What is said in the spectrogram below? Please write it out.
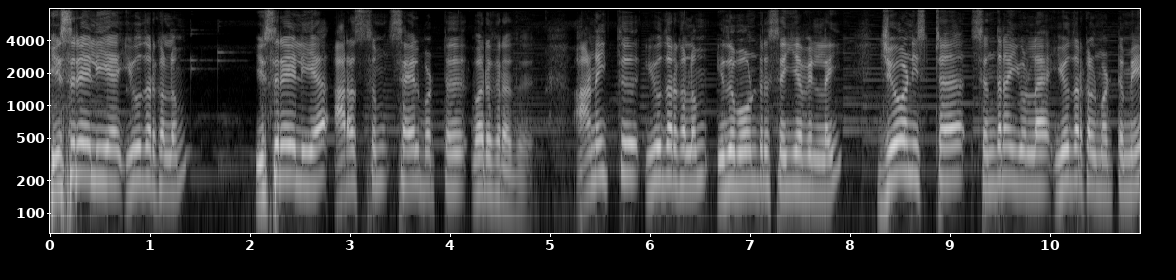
இஸ்ரேலிய யூதர்களும் இஸ்ரேலிய அரசும் செயல்பட்டு வருகிறது. அனைத்து யூதர்களும் இதுபோன்று செய்யவில்லை. ஜியோனிஸ்ட சிந்தனையுள்ள யூதர்கள் மட்டுமே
